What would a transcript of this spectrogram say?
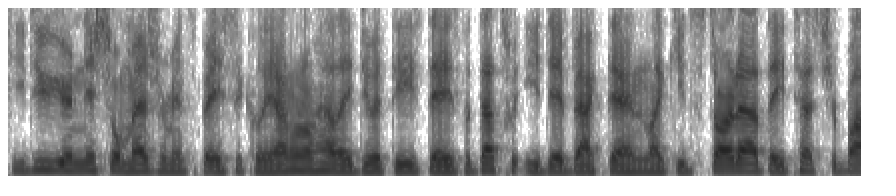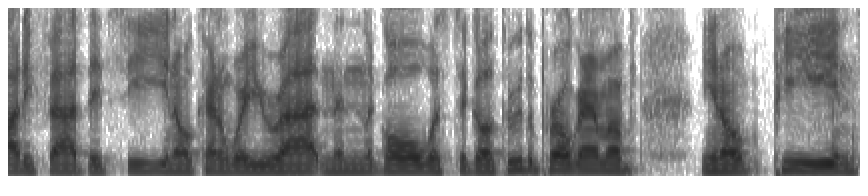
you do your initial measurements basically. I don't know how they do it these days, but that's what you did back then. Like you'd start out, they test your body fat, they'd see you know kind of where you were at, and then the goal was to go through the program of you know PE and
